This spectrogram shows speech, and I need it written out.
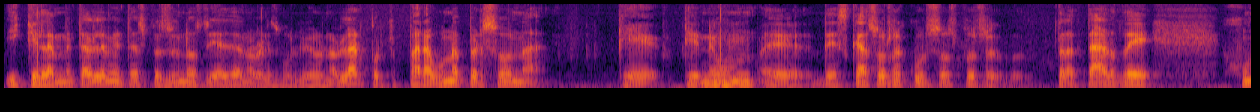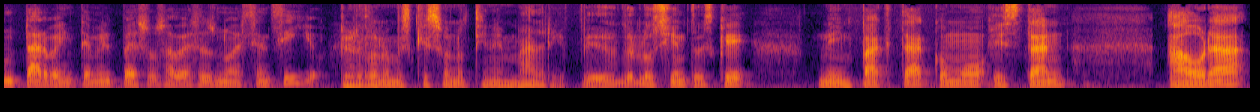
y que lamentablemente después de unos días ya no les volvieron a hablar, porque para una persona que tiene un eh, de escasos recursos, pues tratar de juntar 20 mil pesos a veces no es sencillo. Perdóname, es que eso no tiene madre. Eh, Lo siento, es que me impacta cómo están ahora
